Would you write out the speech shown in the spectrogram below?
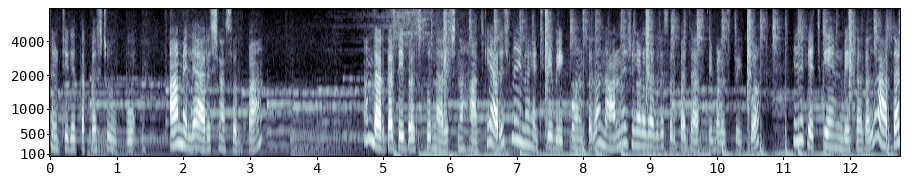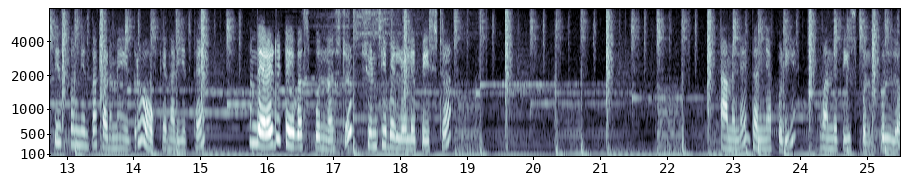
ರುಚಿಗೆ ತಕ್ಕಷ್ಟು ಉಪ್ಪು, ಆಮೇಲೆ ಅರಶಿನ ಸ್ವಲ್ಪ. ಒಂದು ಅರ್ಧ ಟೇಬಲ್ ಸ್ಪೂನ್ ಅರಶಿನ ಹಾಕಿ, ಅರಶಿನ ಏನು ಹೆಚ್ಚಿಗೆ ಬೇಕು ಅಂತಲ್ಲ ನಾನ್ ವೆಜ್ಗಳಿಗಾದರೆ ಸ್ವಲ್ಪ ಜಾಸ್ತಿ ಬಳಸಬೇಕು. ಇದಕ್ಕೆ ಹೆಚ್ಚಿಗೆ ಏನು ಬೇಕಾಗಲ್ಲ, ಅರ್ಧ ಟೀ ಸ್ಪೂನ್ಗಿಂತ ಕಡಿಮೆ ಇದ್ದರೂ ಓಕೆ, ನಡೆಯುತ್ತೆ. ಒಂದು ಎರಡು ಟೇಬಲ್ ಸ್ಪೂನ್ನಷ್ಟು ಶುಂಠಿ ಬೆಳ್ಳುಳ್ಳಿ ಪೇಸ್ಟು ಆಮೇಲೆ ಧನಿಯಾ ಪುಡಿ ಒಂದು ಟೀ ಸ್ಪೂನ್ ಫುಲ್ಲು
